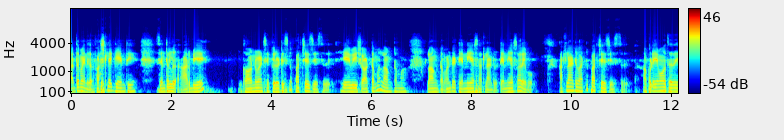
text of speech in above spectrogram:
అర్థమైంది కదా? ఫస్ట్ లెగ్ ఏంటి? సెంట్రల్ ఆర్బీఐ గవర్నమెంట్ సెక్యూరిటీస్ని పర్చేస్ చేస్తుంది. ఏవి షార్ట్ టర్మా లాంగ్ టర్మా లాంగ్ టర్మ్ అంటే టెన్ ఇయర్స్ అట్లాంటివి. టెన్ ఇయర్స్ ఆర్ ఏవో అట్లాంటి వాటిని పర్చేస్ చేస్తుంది. అప్పుడు ఏమవుతుంది?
